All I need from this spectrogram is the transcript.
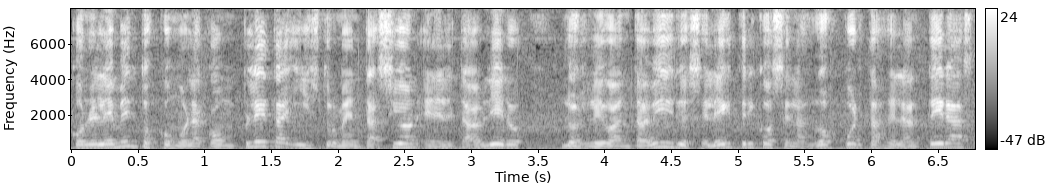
con elementos como la completa instrumentación en el tablero, los levantavidrios eléctricos en las dos puertas delanteras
